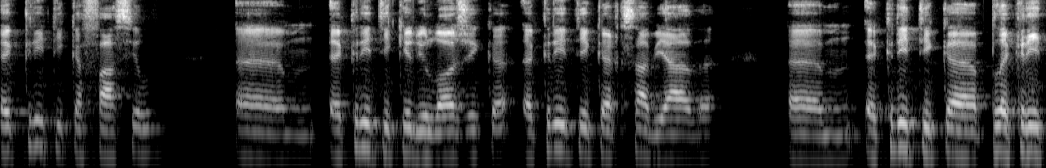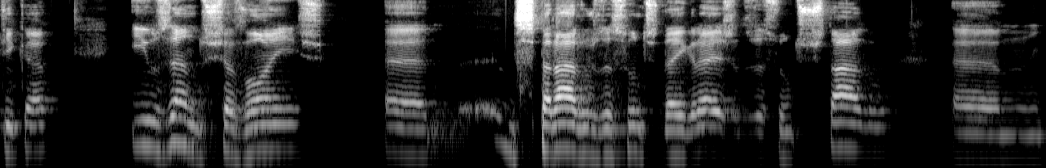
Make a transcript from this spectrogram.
a crítica fácil, a, a crítica ideológica, a crítica ressabiada, a crítica pela crítica e usando chavões de separar os assuntos da Igreja dos assuntos do Estado, um,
